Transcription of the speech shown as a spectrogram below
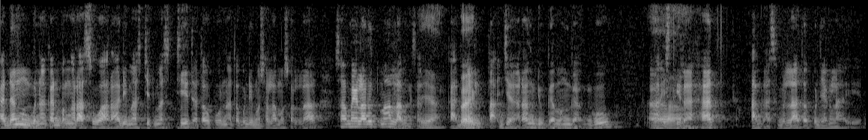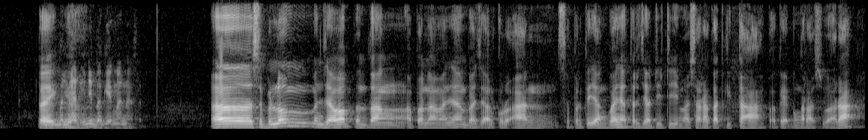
kadang menggunakan pengeras suara di masjid-masjid ataupun ataupun di musola-musola sampai larut malam misalnya. Yeah, kadang baik. tak jarang juga mengganggu uh, istirahat tangga sebelah ataupun yang lain. Baik, melihat ya. ini bagaimana? Uh, sebelum menjawab tentang apa namanya baca Al-Quran seperti yang banyak terjadi di masyarakat kita pakai pengeras suara,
